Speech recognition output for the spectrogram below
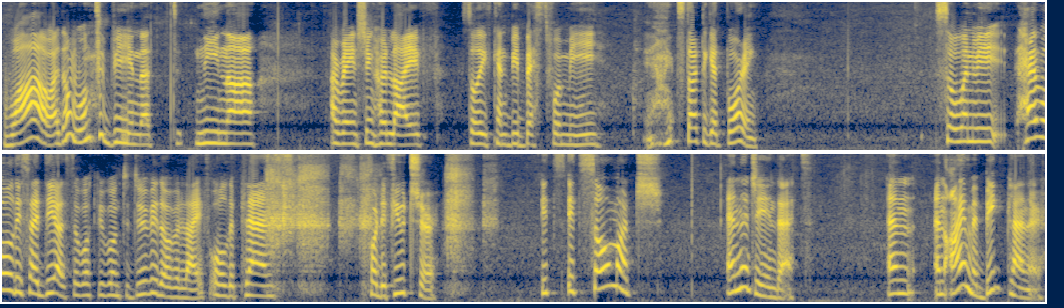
Wow, I don't want to be in that Nina arranging her life so it can be best for me. it starts to get boring. So when we have all these ideas of what we want to do with our life, all the plans for the future, it's, it's so much energy in that. And, and I'm a big planner.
